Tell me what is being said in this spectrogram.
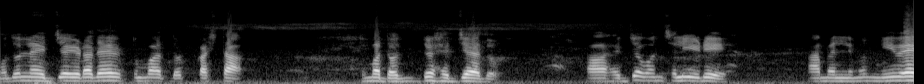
ಮೊದಲನೇ ಹೆಜ್ಜೆ ಇಡೋದೇ ತುಂಬ ದೊಡ್ಡ ಕಷ್ಟ. ತುಂಬ ದೊಡ್ಡ ಹೆಜ್ಜೆ ಅದು. ಆ ಹೆಜ್ಜೆ ಒಂದ್ಸಲಿ ಇಡಿ. ಆಮೇಲೆ ನಿಮ್ಮ ನೀವೇ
